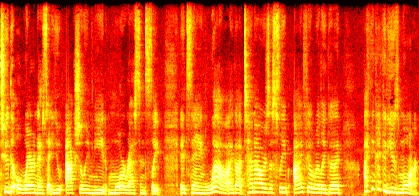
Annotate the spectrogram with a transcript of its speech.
to the awareness that you actually need more rest and sleep. It's saying, wow, I got 10 hours of sleep. I feel really good. I think I could use more.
